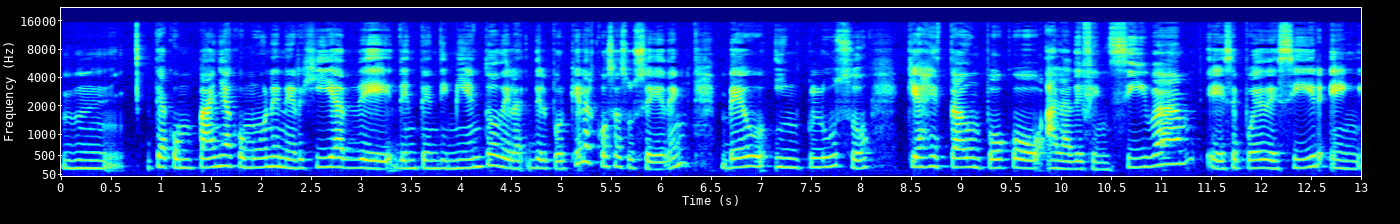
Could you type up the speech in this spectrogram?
Mm, te acompaña como una energía de, entendimiento del por qué las cosas suceden. Veo incluso que has estado un poco a la defensiva, eh, se puede decir, en,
